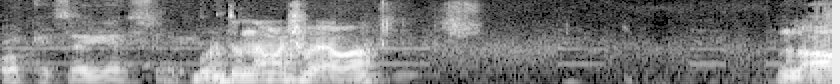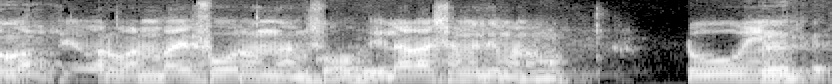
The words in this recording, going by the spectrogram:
ఓకే సార్ ఎస్ సార్ గుర్తుందా మర్చిపోయావా? Log of your one by four ఉంది అనుకో ఇలా రాశాం ఇది మనము. 2 in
